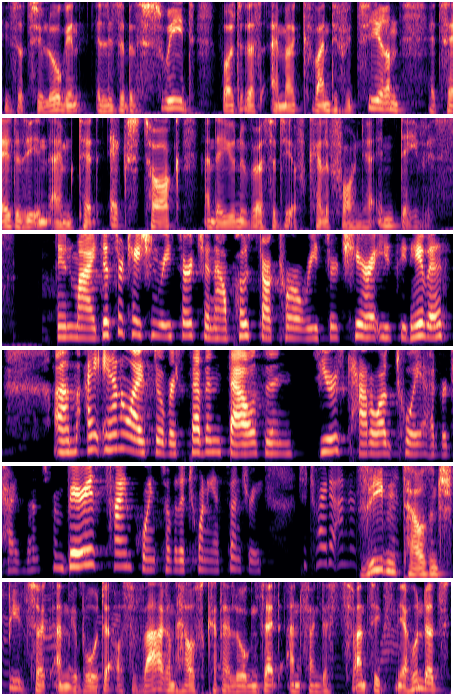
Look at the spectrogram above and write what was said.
Die Soziologin Elizabeth Sweet wollte das einmal quantifizieren, erzählte sie in einem TEDx-Talk an der University of California in Davis. In my dissertation research and now postdoctoral research here at UC Davis, Um, I analyzed over 7,000 Sears catalog toy advertisements from various time points over the 20th century 7000 Spielzeugangebote aus Warenhauskatalogen seit Anfang des 20. Jahrhunderts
